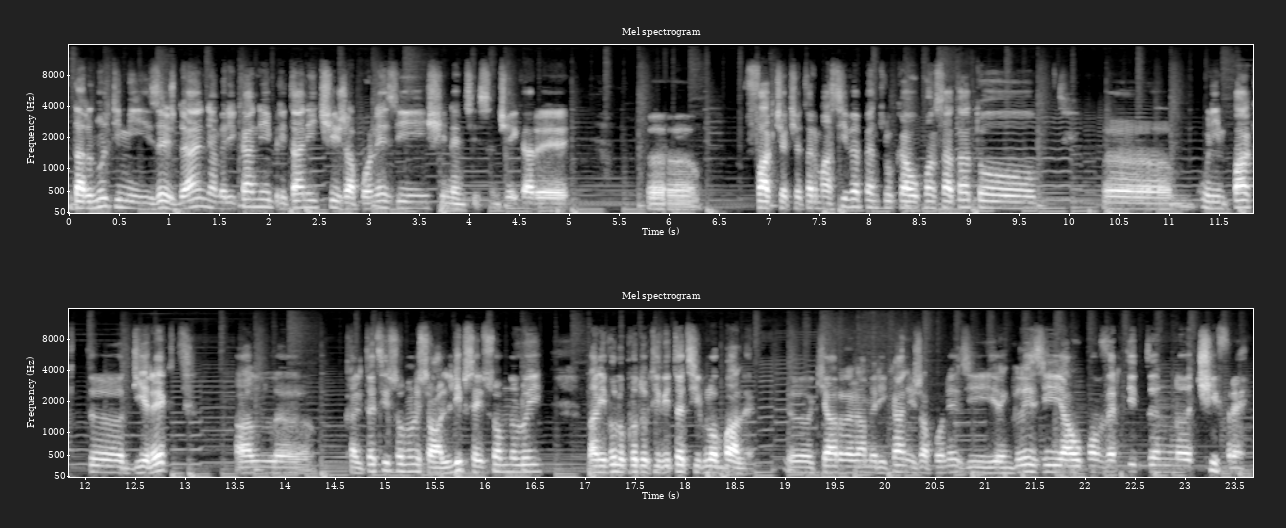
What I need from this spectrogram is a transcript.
Dar în ultimii zeci de ani, americanii, britanicii, japonezii și nemții sunt cei care uh, fac cercetări masive pentru că au constatat o, uh, un impact uh, direct al uh, calității somnului sau al lipsei somnului la nivelul productivității globale. Uh, chiar americanii, japonezii, englezii au convertit în uh, cifre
